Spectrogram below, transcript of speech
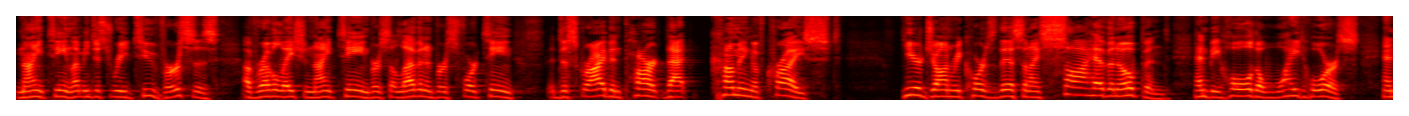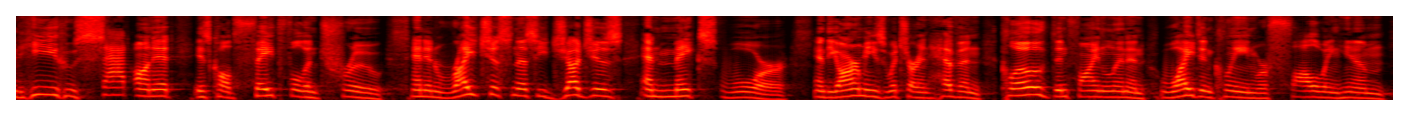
19. Let me just read two verses of Revelation 19, verse 11 and verse 14, describe in part that coming of Christ. Here, John records this And I saw heaven opened, and behold, a white horse, and he who sat on it is called faithful and true. And in righteousness he judges and makes war. And the armies which are in heaven, clothed in fine linen, white and clean, were following him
